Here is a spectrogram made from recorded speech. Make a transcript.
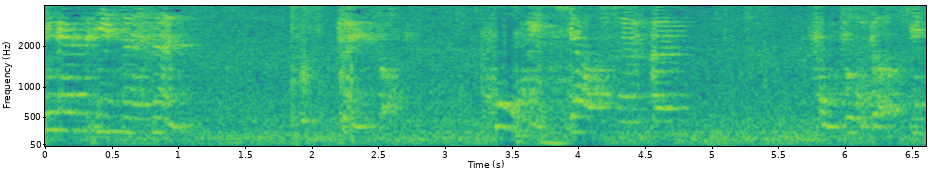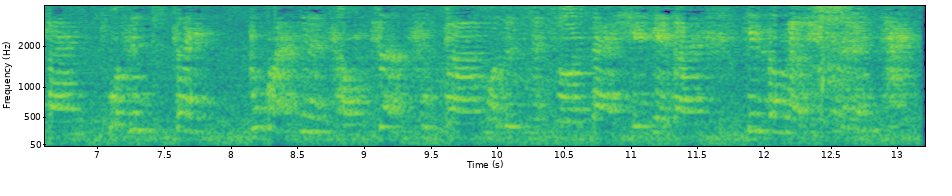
应该是医师是最熟，护理药师跟辅助的，一般我是在不管是从政府端或者是说在学界端，其实都没有缺的人才。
